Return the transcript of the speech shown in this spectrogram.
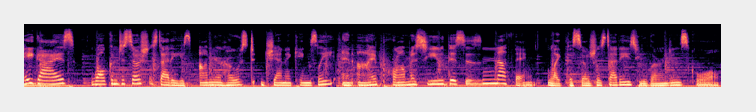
Hey guys, welcome to Social Studies. I'm your host, Jena Kingsley, and I promise you this is nothing like the social studies you learned in school.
